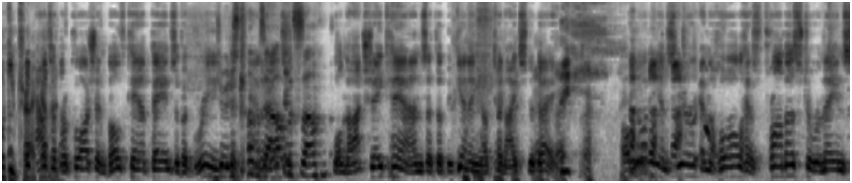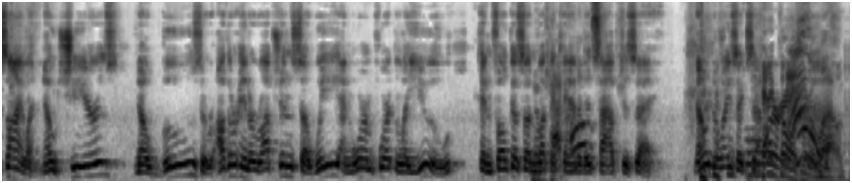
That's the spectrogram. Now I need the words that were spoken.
We'll keep track As of a precaution, both campaigns have agreed Joe just that comes out candidates with some. will not shake hands at the beginning of tonight's debate. Oh. The audience here in the hall has promised to remain silent. No cheers, no boos or other interruptions, so we, and more importantly you, can focus on No what the candidates calls? have to say. No noise except Cat calls are allowed,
